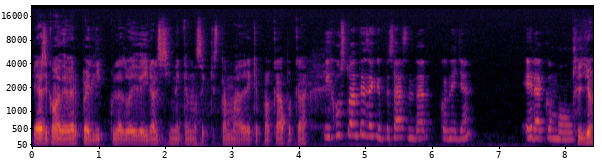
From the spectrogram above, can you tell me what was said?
Y era así como de ver películas, güey, de ir al cine, que no sé qué esta madre, que para acá, para acá. Y justo antes de que empezaras a andar con ella, era como, Y yo,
